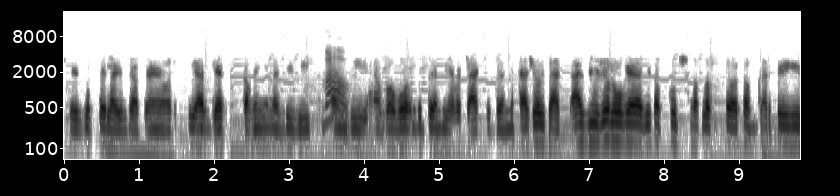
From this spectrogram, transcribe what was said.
फेसबुक पे लाइव जाते हैं और we have guest coming in every week and we have a word with them we have a chat with them casual chat as usual हो गया अभी सब कुछ मतलब सब घर पे ही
